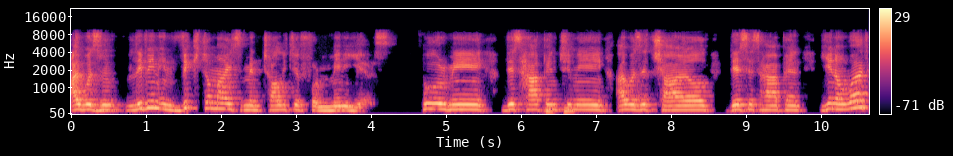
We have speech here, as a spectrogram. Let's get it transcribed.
i was living in victimized mentality for many years poor me this happened to me i was a child this has happened you know what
